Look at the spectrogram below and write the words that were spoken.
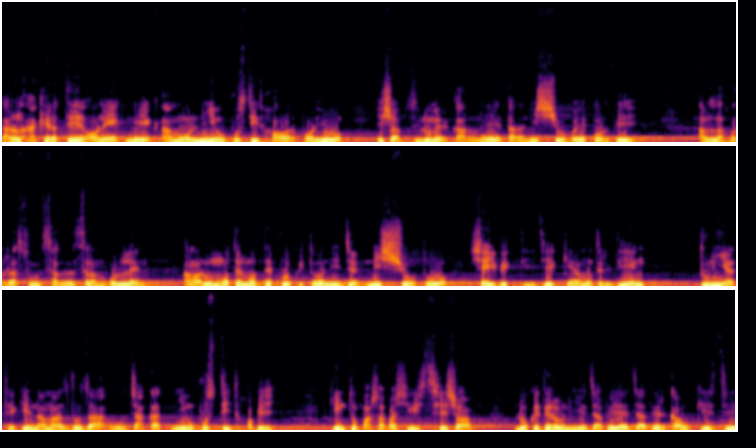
কারণ আখেরাতে অনেক নেক আমল নিয়ে উপস্থিত হওয়ার পরেও এসব জুলুমের কারণে তারা নিঃস্ব হয়ে পড়বে। আল্লাহর রাসূল সাল্লাহ সাল্লাম বললেন আমার উম্মতের মধ্যে প্রকৃত নিজ নিঃস্ব তো সেই ব্যক্তি যে কেয়ামতের দিন দুনিয়া থেকে নামাজ, রোজা ও জাকাত নিয়ে উপস্থিত হবে। কিন্তু পাশাপাশি সেসব লোকেদেরও নিয়ে যাবে যাদের কাউকে যে,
